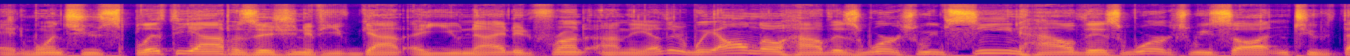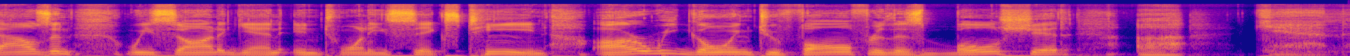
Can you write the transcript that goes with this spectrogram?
And once you split the opposition, if you've got a united front on the other, we all know how this works. We've seen how this works. We saw it in 2000. We saw it again in 2016. Are we going to fall for this bullshit again?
